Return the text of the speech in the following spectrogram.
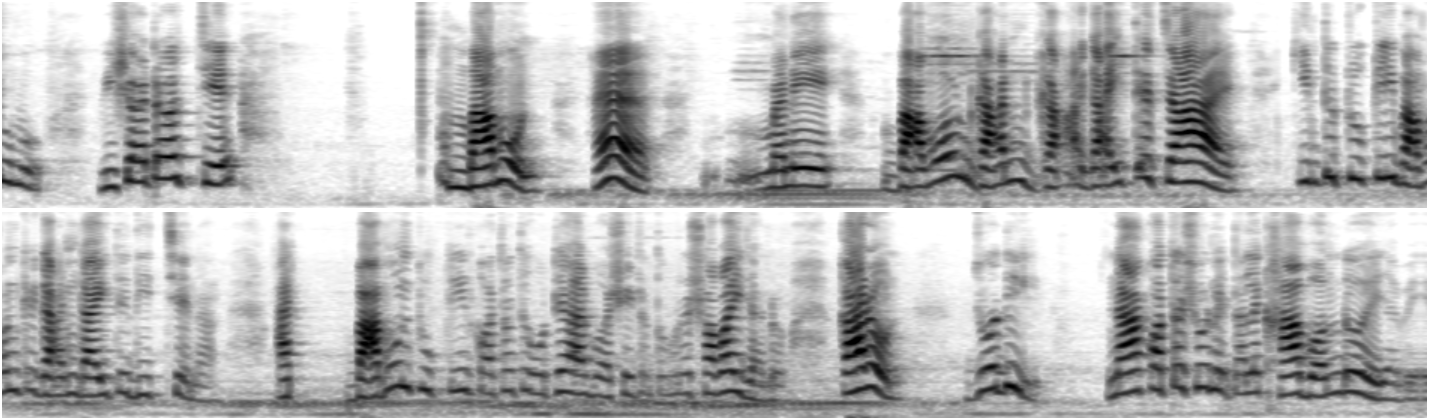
চুমু। বিষয়টা হচ্ছে, বামন হ্যাঁ মানে বামন গান গাইতে চায়, কিন্তু টুকলি বামনকে গান গাইতে দিচ্ছে না। আর বামন টুকলির কথাতে ওঠে আর বসে, এটা তোমরা সবাই জানো। কারণ যদি না কথা শোনে তাহলে খাওয়া বন্ধ হয়ে যাবে।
